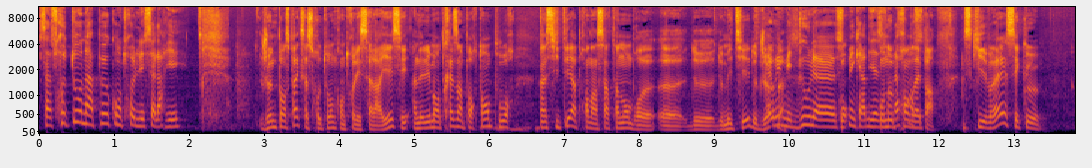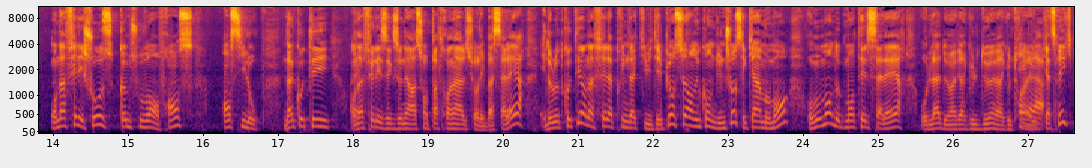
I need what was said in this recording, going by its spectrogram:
ça se retourne un peu contre les salariés je ne pense pas que ça se retourne contre les salariés. C'est un élément très important pour inciter à prendre un certain nombre euh, de, métiers, de jobs. Ah oui, mais d'où la qu'on ne prendrait pas. Ce qui est vrai, c'est que on a fait les choses comme souvent en France en silo. D'un côté, on a fait les exonérations patronales sur les bas salaires, et de l'autre côté, on a fait la prime d'activité. Et puis on s'est rendu compte d'une chose, c'est qu'à un moment, au moment d'augmenter le salaire au-delà de 1,2, 1,3, 1,4 SMIC,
